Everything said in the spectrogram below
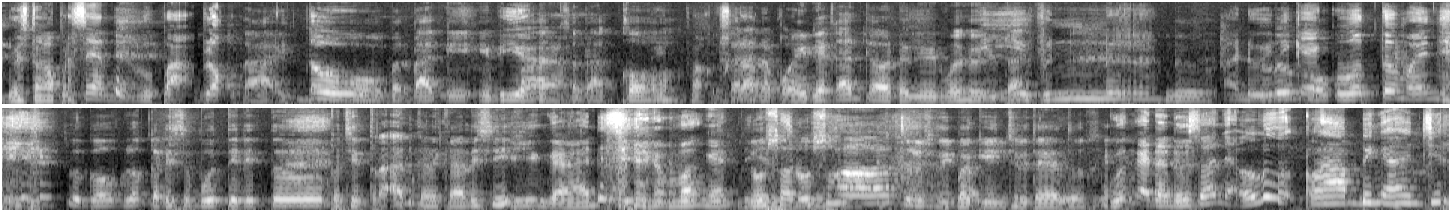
dua setengah persen yang lupa blok. Nah itu berbagi infak Iya. sodako Kan ada poinnya kan kalau dengerin podcast kita Iya bener. Duh. Aduh Lu ini kayak kutum anjing. Lu goblok gak disebutin itu pencitraan kali-kali sih Iya nggak ada sih emang kan. Dosa-dosa terus dibagiin ceritanya tuh Gue nggak ada dosanya. Lu clubbing anjir.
